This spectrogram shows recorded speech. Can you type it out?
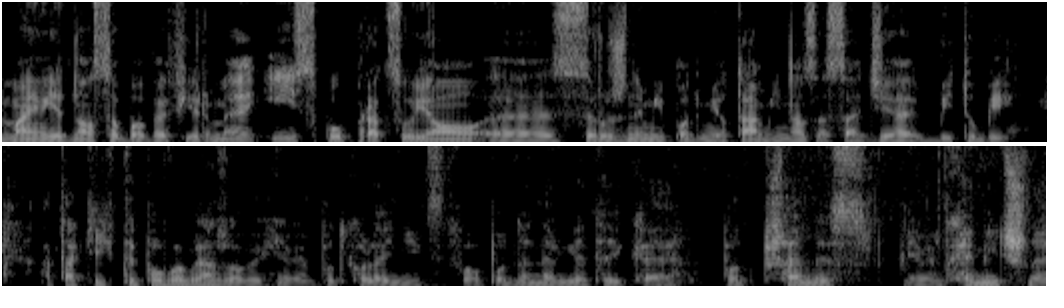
mają jednoosobowe firmy i współpracują e, z różnymi podmiotami na zasadzie B2B. A takich typowo branżowych, nie wiem, pod kolejnictwo, pod energetykę, pod przemysł, nie wiem, chemiczny,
